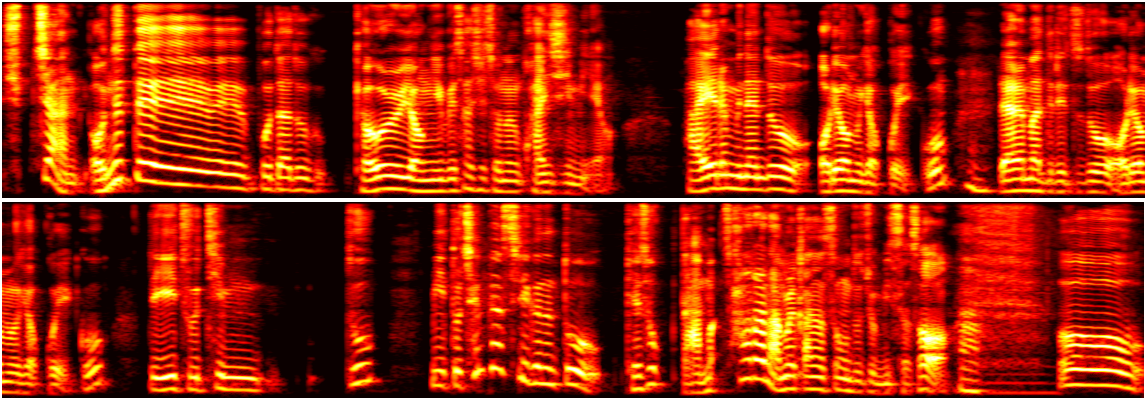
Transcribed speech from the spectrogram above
쉽지 않 어느 때보다도 겨울 영입이 사실 저는 관심이에요. 바이에른 뮌헨도 어려움을 겪고 있고 음. 레알 마드리드도 어려움을 겪고 있고 근데 이 두 팀도 이또 챔피언스 리그는 또 계속 남, 살아남을 가능성도 좀 있어서 아. 어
